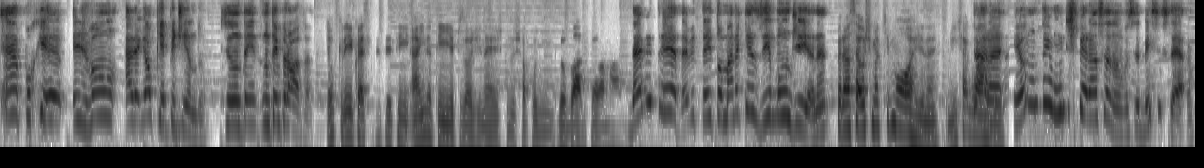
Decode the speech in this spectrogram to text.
É, porque eles vão alegar o quê pedindo? Se não tem, não tem prova. Eu creio que o SBT tem, ainda tem episódio inédito do Chapolin, dublado pela Marvel. Deve ter, deve ter. E tomara que exiba um dia, né? A esperança é a última que morre, né? A gente aguarda. Cara, eu não tenho muita esperança, não, vou ser bem sincero.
